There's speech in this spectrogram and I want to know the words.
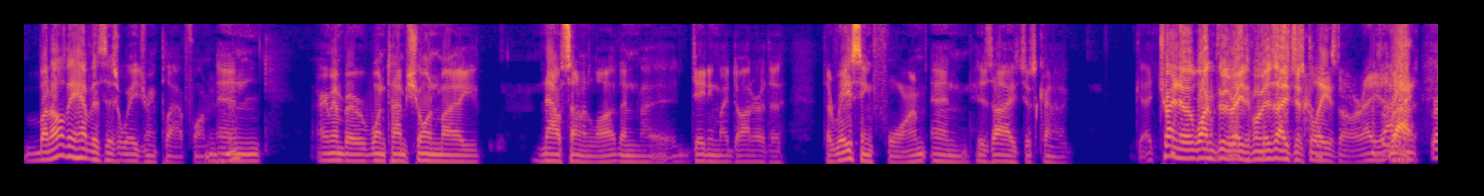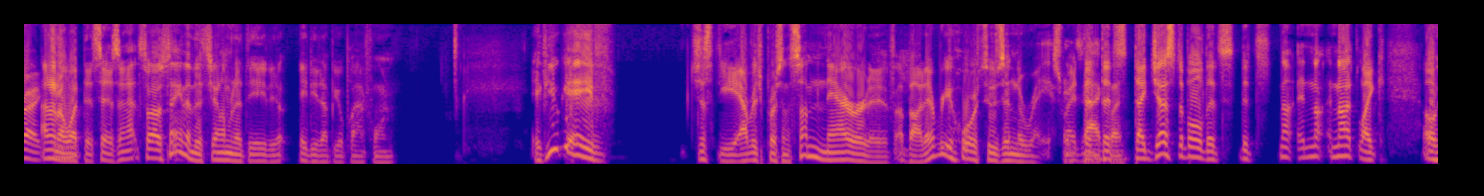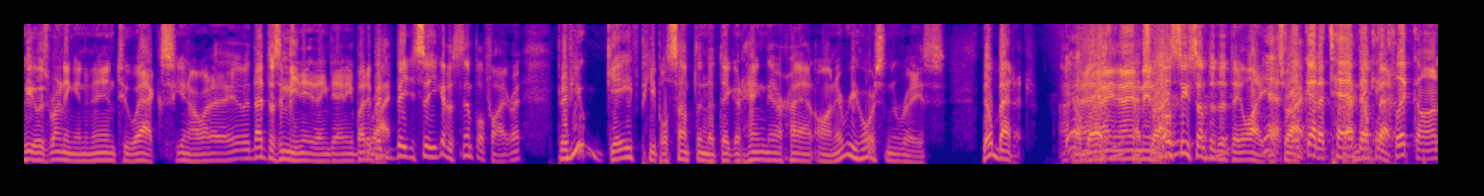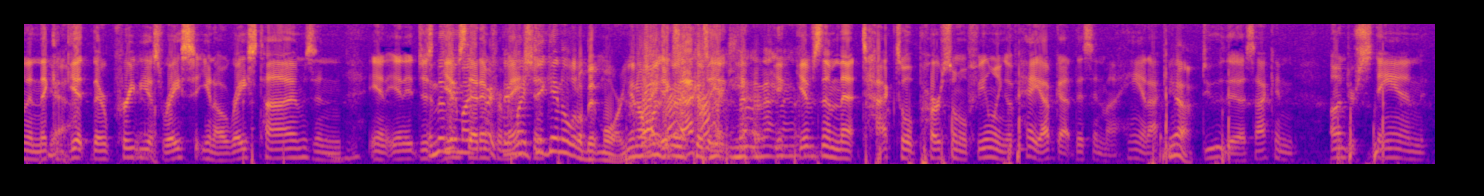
but all they have is this wagering platform. Mhm. And I remember one time showing my now son-in-law, then uh, dating my daughter, the the racing form, and his eyes just kind of. Trying to walk him through the racing form, his eyes just glazed over. Right, I don't- Right. Right. I don't know what this is. And so I was saying to this gentleman at the AD- ADW platform, if you gave just the average person some narrative about every horse who's in the race, right? Exactly. That, that's digestible. That's that's not not not like oh he was running in an N2X. You know uh, that doesn't mean anything to anybody. Right. But, but so you got to simplify it, right? But if you gave people something that they could hang their hat on every horse in the race, they'll bet it. I, They'll. I- I That's mean, right. they'll see something that they like. Yeah, That's they've got a tab They'll they can bet click on, and they Yeah. can get their previous race, you know, race times, and mm-hmm. and, and it just and then gives they might, that right, information. They might dig in a little bit more, you know. Right, 'cause exactly. he- It, n- n- n- gives them that tactile, personal feeling of, hey, I've got this in my hand. I can Yeah. do this. I can understand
